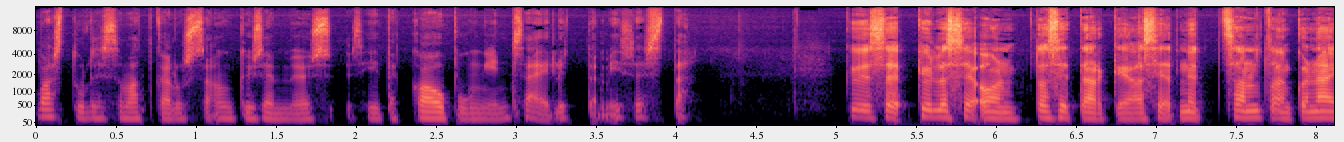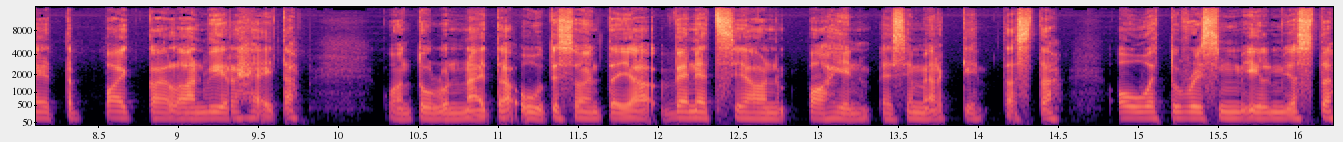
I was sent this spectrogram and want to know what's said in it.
vastuullisessa matkailussa on kyse myös siitä kaupungin säilyttämisestä? Kyllä se, kyllä se on tosi tärkeä asia. Nyt sanotaanko näin, että paikkaillaan virheitä, kun on tullut näitä uutisointeja. Venetsia on pahin esimerkki tästä overtourism-ilmiöstä.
